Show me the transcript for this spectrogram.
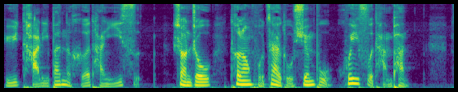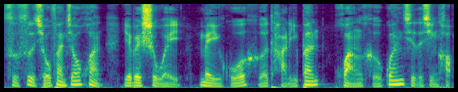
与塔利班的和谈已死。上周，特朗普再度宣布恢复谈判。此次囚犯交换也被视为美国和塔利班缓和关系的信号。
